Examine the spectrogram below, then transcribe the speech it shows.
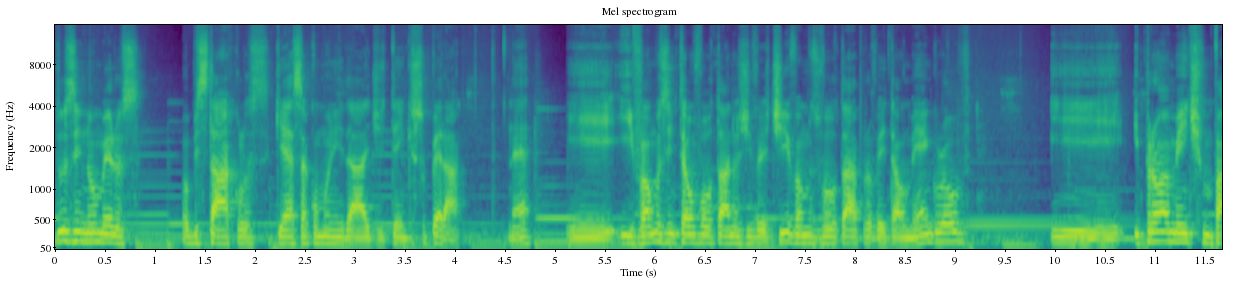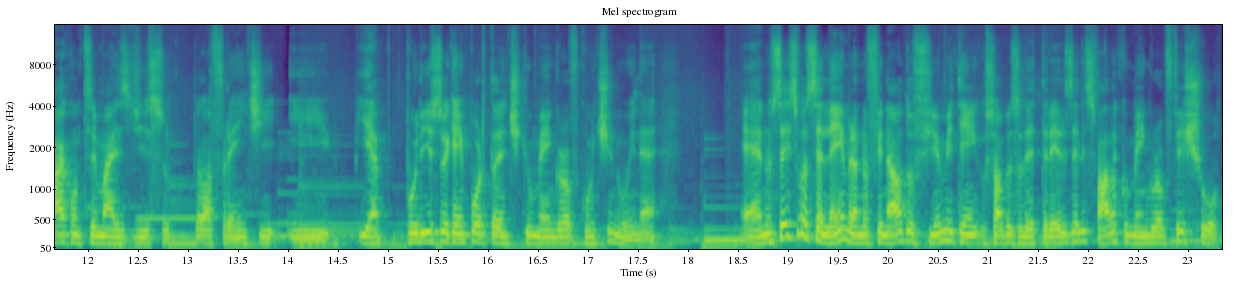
dos inúmeros obstáculos que essa comunidade tem que superar, né? E, e vamos então voltar a nos divertir, vamos voltar a aproveitar o Mangrove. E provavelmente vai acontecer mais disso pela frente. E, e é por isso que é importante que o Mangrove continue, né? É, não sei se você lembra, no final do filme tem sobe os letreiros eles falam que o Mangrove fechou.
